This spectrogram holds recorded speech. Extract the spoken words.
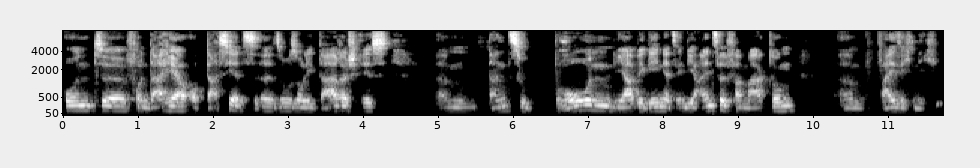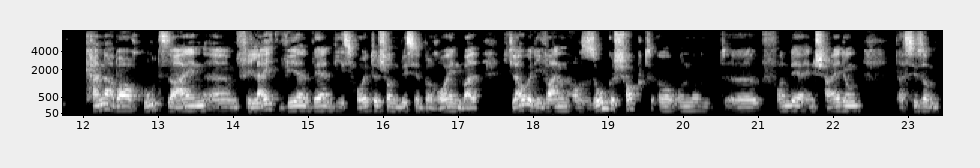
und äh, von daher, ob das jetzt äh, so solidarisch ist, ähm, dann zu drohen, ja, wir gehen jetzt in die Einzelvermarktung, ähm, weiß ich nicht. Kann aber auch gut sein. Ähm, vielleicht wär, werden die es heute schon ein bisschen bereuen, weil ich glaube, die waren auch so geschockt äh, und, und äh, von der Entscheidung, dass sie so ein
